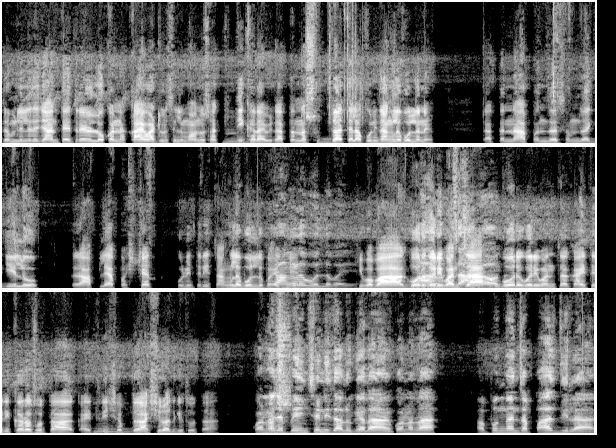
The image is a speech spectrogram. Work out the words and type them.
जमलेल्या त्याच्या अंत्ययात्रेला लोकांना काय वाटलं असेल? माणूस हा किती हम्म. खराब आहे. जाताना सुद्धा त्याला कोणी चांगलं बोललं नाही. जाताना आपण जर समजा गेलो तर आपल्या पश्चात कोणीतरी चांगलं बोललं पाहिजे. चांगलं बोललं पाहिजे. की बाबा चांगला गोरगरिबांचा होता. गोरगरिबांचा काहीतरी करत होता काहीतरी हम्म. शब्द आशीर्वाद घेत होता. कोणाच्या असं- पेन्शनी चालू केला कोणाला अपंगांचा पास दिला.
